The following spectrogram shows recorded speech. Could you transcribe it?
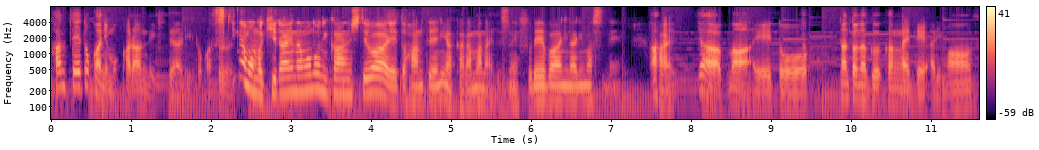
判定とかにも絡んできたりとかする好きなもの、嫌いなものに関しては、えっ、と、判定には絡まないですね。フレーバーになりますね。あはい。じゃあ、まあ、えっ、と、なんとなく考えてあります。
